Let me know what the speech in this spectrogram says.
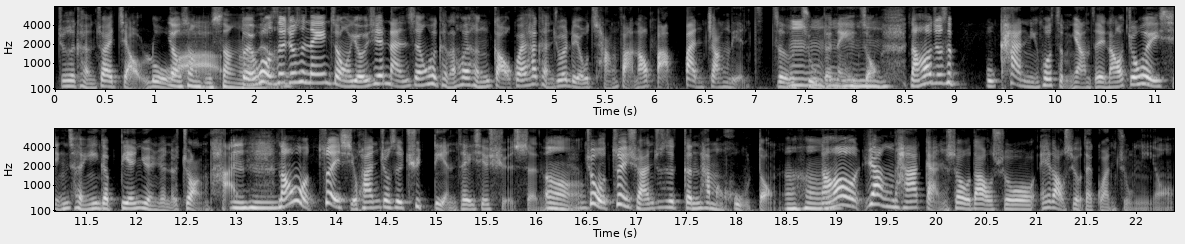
就是可能坐在角落、啊，要上不上啊，对，或者是就是那一种，有一些男生会可能会很搞怪，他可能就会留长发，然后把半张脸遮住的那一种，嗯嗯嗯，然后就是。不看你或怎么样之类，然后就会形成一个边缘人的状态。嗯、然后我最喜欢就是去点这些学生，嗯，就我最喜欢就是跟他们互动，嗯哼，然后让他感受到说，哎，老师有在关注你哦，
